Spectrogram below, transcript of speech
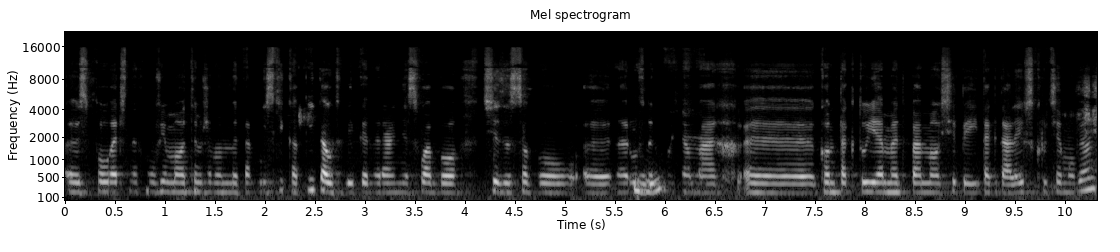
e, społecznych mówimy o tym, że mamy tam niski kapitał, czyli generalnie słabo się ze sobą e, na różnych mm. poziomach kontaktujemy, dbamy o siebie i tak dalej, w skrócie mówiąc.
